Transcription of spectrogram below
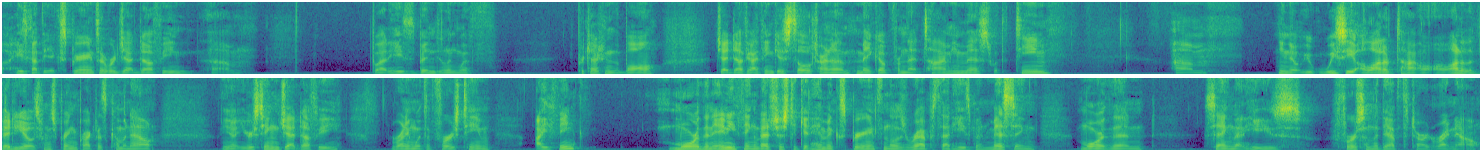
Uh, he's got the experience over Jett Duffey, um, but he's been dealing with protecting the ball. Jett Duffey, I think, is still trying to make up from that time he missed with the team. Um, you know, we see a lot of time, a lot of the videos from spring practice coming out. You know, you're seeing Jett Duffey running with the first team. I think more than anything, that's just to get him experience in those reps that he's been missing, more than saying that he's first on the depth chart right now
